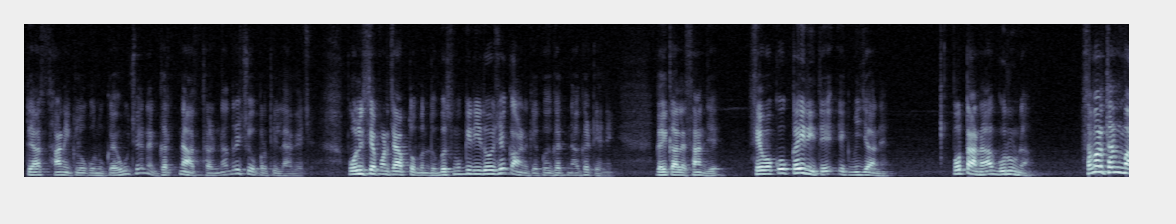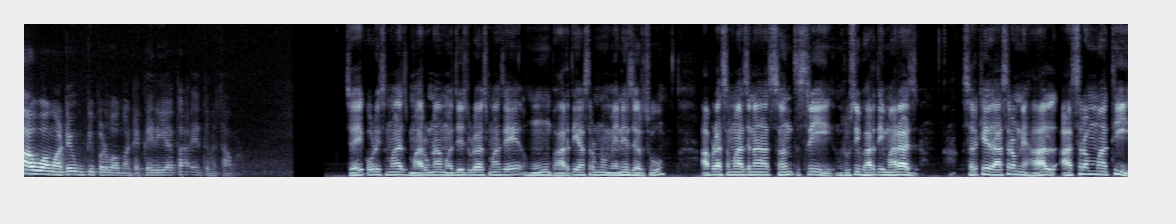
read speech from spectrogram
ત્યાં સ્થાનિક લોકોનું કહેવું છે અને ઘટના સ્થળના દ્રશ્યો પરથી લાગે છે. પોલીસે પણ ચાપતો બંદોબસ્ત મૂકી દીધો છે કારણ કે કોઈ ઘટના ઘટે નહીં. ગઈકાલે સાંજે સેવકો કઈ રીતે એકબીજાને પોતાના ગુરુના સમર્થનમાં આવવા માટે ઉમટી પડવા માટે કહી રહ્યા હતા એ તમે સાંભળો. જય કોળી સમાજ, મારું નામ અજય ચુડાસમા છે. હું ભારતીય આશ્રમનો મેનેજર છું. આપણા સમાજના સંત શ્રી ઋષિ ભારતી મહારાજ સરખેજ આશ્રમને હાલ આશ્રમમાંથી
